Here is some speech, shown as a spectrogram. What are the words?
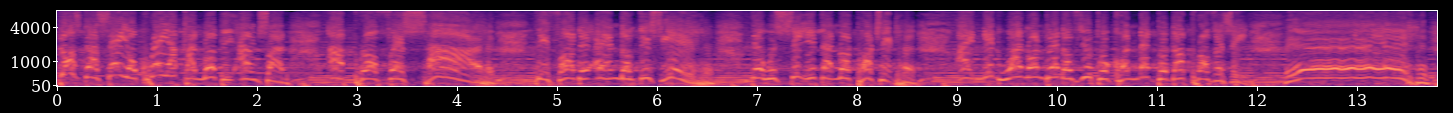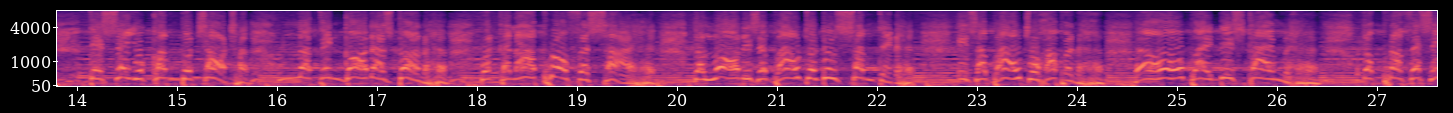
Those that say your prayer cannot be answered, I prophesy before the end of this year, they will see it and not touch it. I need 100 of you to connect to that prophecy. Hey, they say you come to church, nothing God has done, but can I prophesy? The Lord is about to do something. It's about to happen. Oh, by this time, the prophecy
